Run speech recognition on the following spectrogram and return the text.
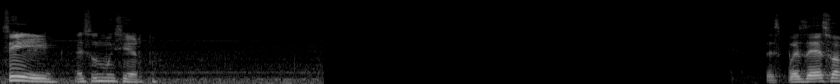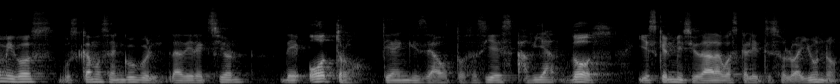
sí, eso es muy cierto. Después de eso, amigos, buscamos en Google la dirección de otro tianguis de autos. Así es, había dos. Y es que en mi ciudad, Aguascalientes, solo hay uno.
